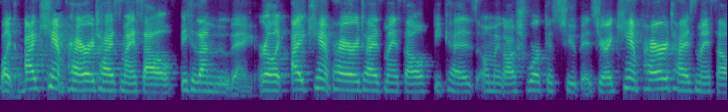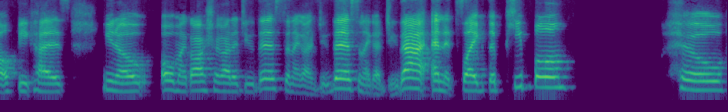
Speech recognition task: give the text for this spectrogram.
Like. I can't prioritize myself because I'm moving, or like I can't prioritize myself because oh my gosh, work is too busy. Or I can't prioritize myself because you know, oh my gosh, I got to do this and I got to do this and I got to do that. And it's like the people who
